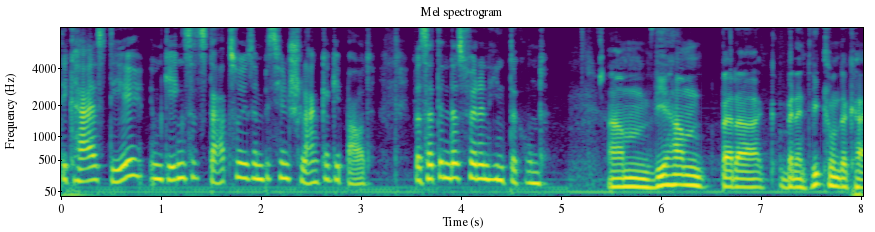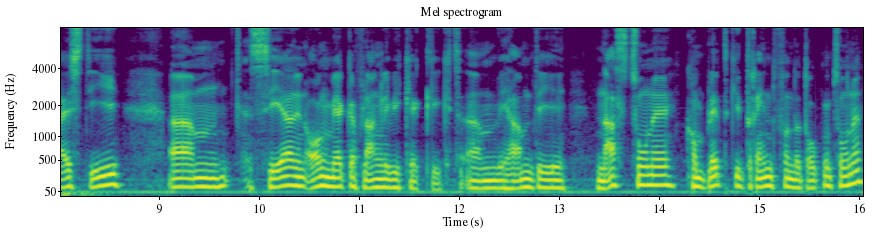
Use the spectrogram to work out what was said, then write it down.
Die KSD im Gegensatz dazu ist ein bisschen schlanker gebaut. Was hat denn das für einen Hintergrund? Ähm, wir haben bei der, bei der Entwicklung der KSD ähm, sehr den Augenmerk auf Langlebigkeit gelegt. Ähm, wir haben die Nasszone komplett getrennt von der Trockenzone.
